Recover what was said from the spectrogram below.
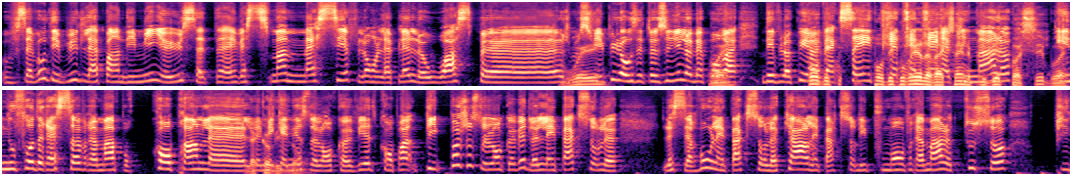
vous savez, au début de la pandémie, il y a eu cet investissement massif, là, on l'appelait le WASP, euh, je me Oui. souviens plus, là, aux États-Unis, là, mais pour euh, développer Pour un vaccin pour très, découvrir très, le très vaccin le rapidement. plus vite là. possible. Et ouais. il nous faudrait ça vraiment pour comprendre le, mécanisme long. de long COVID, comprendre. Puis pas juste le long COVID, l'impact sur le, le cerveau, l'impact sur le cœur, l'impact sur les poumons, vraiment, là, tout ça, puis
